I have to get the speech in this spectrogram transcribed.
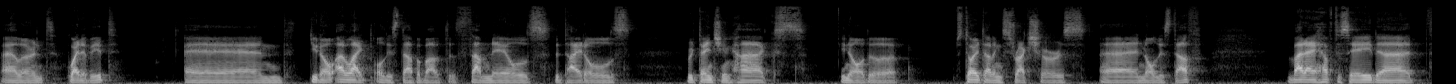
I learned quite a bit, and you know I liked all this stuff about the thumbnails, the titles, retention hacks, you know the storytelling structures and all this stuff. But I have to say that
